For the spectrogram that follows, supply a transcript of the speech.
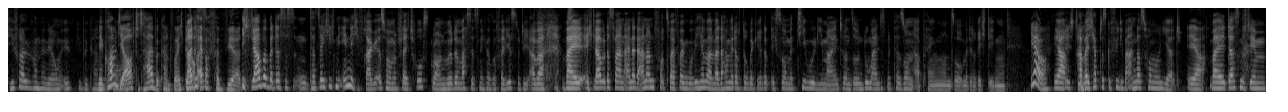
Die Frage kommt mir wiederum irgendwie bekannt Mir kommt ja auch total bekannt vor. Ich bin War auch einfach verwirrt. Ich glaube aber, dass es tatsächlich eine ähnliche Frage ist, wenn man vielleicht hochscrollen würde. Machst jetzt nicht mehr so, verlierst du die. Aber weil ich glaube, das war in einer der anderen zwei Folgen, wo wir hier waren, weil da haben wir doch darüber geredet, ich so mit Tivoli meinte und so und du meintest mit Personen abhängen und so, mit den richtigen. Ja, ja. Richtig. Aber ich habe das Gefühl, die war anders formuliert. Ja. Weil das mit dem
